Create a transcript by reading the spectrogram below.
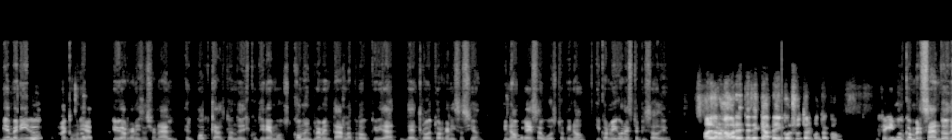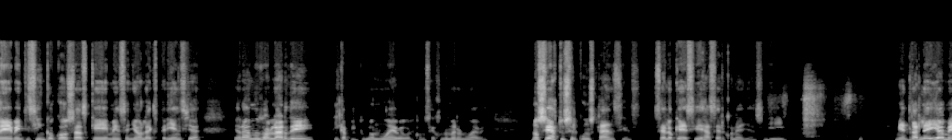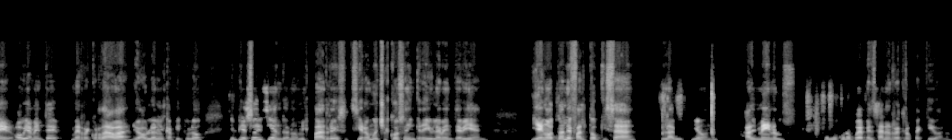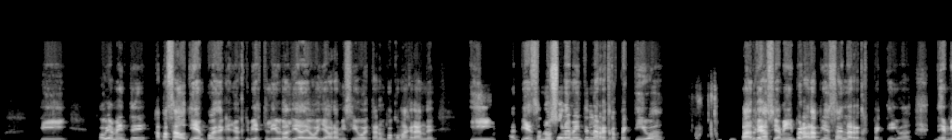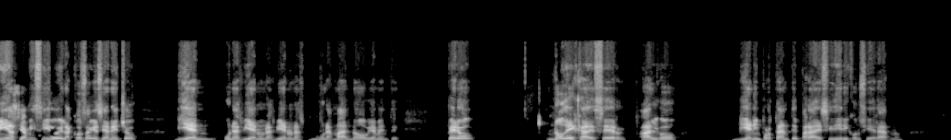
Bienvenido a la comunidad organizacional, el podcast donde discutiremos cómo implementar la productividad dentro de tu organización. Mi nombre es Augusto Pinó y conmigo en este episodio. Álvaro Navarrete de kpiconsultor.com. Seguimos conversando de 25 cosas que me enseñó la experiencia y ahora vamos a hablar de el capítulo 9 o el consejo número 9. No seas tus circunstancias, sea lo que decides hacer con ellas. Y mientras leía, me, obviamente me recordaba, yo hablo en el capítulo y empiezo diciendo, ¿no? Mis padres hicieron muchas cosas increíblemente bien y en otras le faltó quizá la visión, al menos en lo que uno puede pensar en retrospectiva, ¿no? Y obviamente ha pasado tiempo desde que yo escribí este libro al día de hoy y ahora mis hijos están un poco más grandes y piensan no solamente en la retrospectiva padres hacia mí, pero ahora piensa en la retrospectiva de mí hacia mis hijos y las cosas que se han hecho bien, unas bien, unas bien, unas, unas mal, ¿no? Obviamente. Pero no deja de ser algo bien importante para decidir y considerar, ¿no?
